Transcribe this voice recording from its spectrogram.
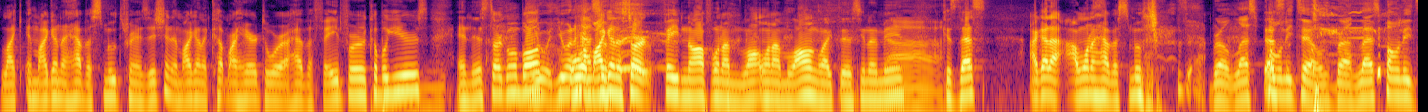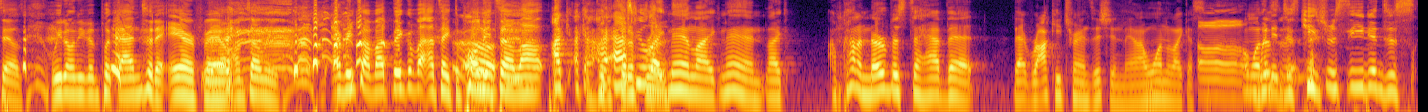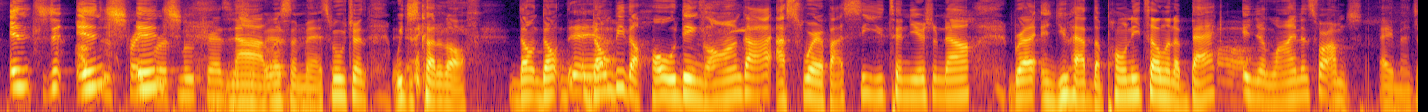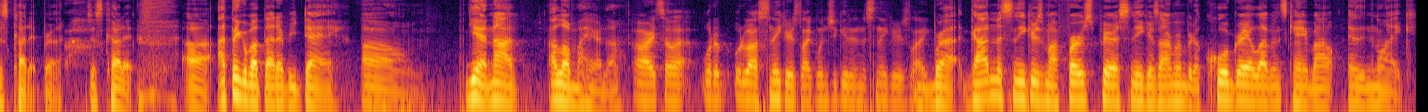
like, am I gonna have a smooth transition? Am I gonna cut my hair to where I have a fade for a couple years and then start going bald, Mm-hmm. You- you or am I gonna start fading off when I'm long when I'm long like this? You know what I mean? Because that's I gotta I want to have a smooth transition. Bro, less That's- ponytails, bro. Less ponytails. We don't even put that into the air, fam. I'm telling you. Every time I think about, it, I take the ponytail out. I, I, it I ask you front. like, man, like, man, like, I'm kind of nervous to have that that rocky transition, man. I want like a, s- Oh, I want when it just keeps receding, just inch, I'll inch, just pray for a inch. smooth transition. Nah, man. listen, man. Smooth trans. We just cut it off. Don't don't Yeah, don't yeah. be the holding on guy. I swear, if I see you ten years from now, bruh, and you have the ponytail in the back Oh. and your line is far, I'm just, hey man, just cut it, bruh. Just cut it. Uh, I think about that every day. Um, yeah, nah, I love my hair though. All right, so uh, what what about sneakers? Like, when did you get into sneakers? Like, Bruh, got into sneakers. My first pair of sneakers. I remember the Cool Gray 11s came out in like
